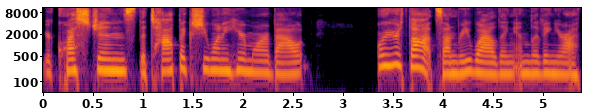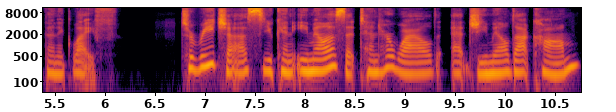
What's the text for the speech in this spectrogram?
your questions, the topics you want to hear more about, or your thoughts on rewilding and living your authentic life. To reach us, you can email us at tendherwild at gmail.com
